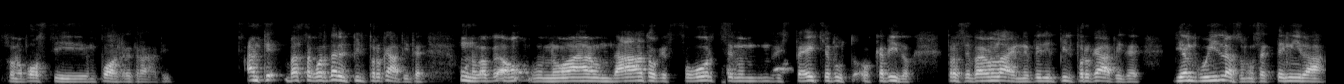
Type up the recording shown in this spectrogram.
sono posti un po' arretrati. Anche basta guardare il PIL pro capite, uno, vabbè, uno ha un dato che forse non rispecchia tutto, ho capito, però se vai online e vedi il PIL pro capite di Anguilla sono 7.000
